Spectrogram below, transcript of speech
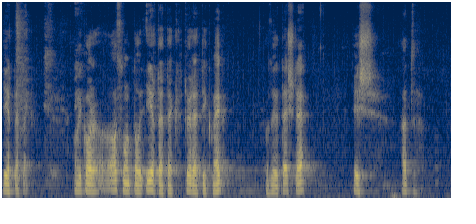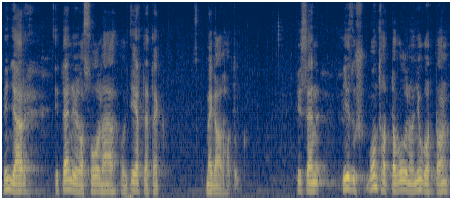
értetek. Amikor azt mondta, hogy értetek, töretik meg az ő teste, és hát mindjárt itt ennél a szólnál, hogy értetek, megállhatunk. Hiszen Jézus mondhatta volna nyugodtan,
